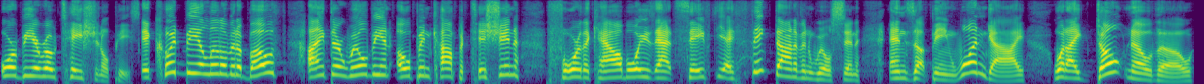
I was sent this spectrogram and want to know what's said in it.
or be a rotational piece. It could be a little bit of both. I think there will be an open competition for the Cowboys at safety. I think Donovan Wilson ends up being one guy. What I don't know, though,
